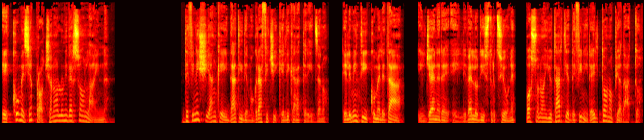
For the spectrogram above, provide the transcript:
e come si approcciano all'universo online. Definisci anche i dati demografici che li caratterizzano. Elementi come l'età, il genere e il livello di istruzione possono aiutarti a definire il tono più adatto.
